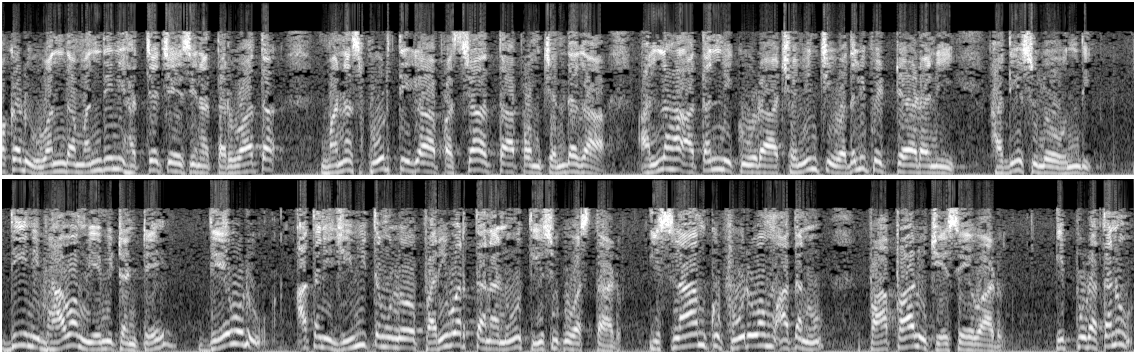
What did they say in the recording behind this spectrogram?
ఒకడు వంద మందిని హత్య చేసిన తరువాత మనస్ఫూర్తిగా పశ్చాత్తాపం చెందగా అల్లహ అతన్ని కూడా క్షమించి వదిలిపెట్టాడని హదీసులో ఉంది. దీని భావం ఏమిటంటే దేవుడు అతని జీవితములో పరివర్తనను తీసుకువస్తాడు. ఇస్లాంకు పూర్వం అతను పాపాలు చేసేవాడు. ఇప్పుడతను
